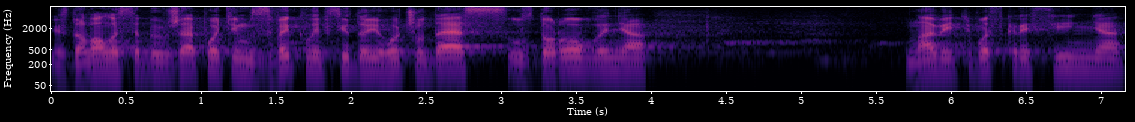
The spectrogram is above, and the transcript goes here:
І здавалося би, вже потім звикли всі до його чудес, уздоровлення, навіть Воскресіння.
